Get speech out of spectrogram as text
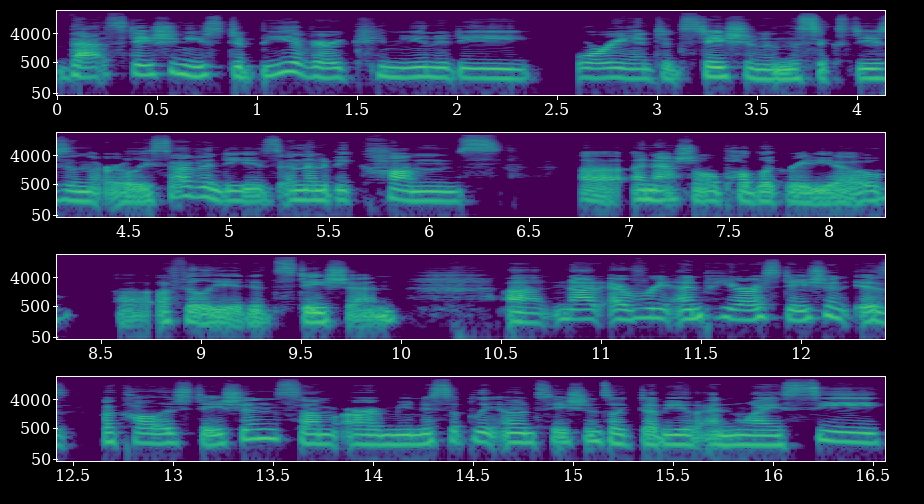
that station used to be a very community oriented station in the 60s and the early 70s, and then it becomes uh, a national public radio uh, affiliated station. Uh, not every NPR station is a college station. Some are municipally owned stations like WNYC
